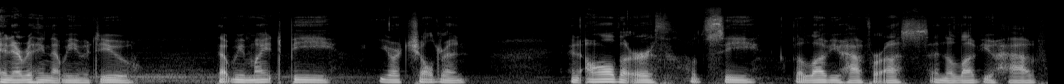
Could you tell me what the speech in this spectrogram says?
in everything that we would do that we might be your children, and all the earth would see the love you have for us and the love you have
